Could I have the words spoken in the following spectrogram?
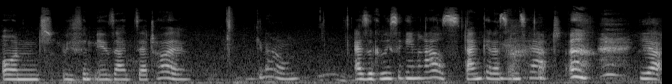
Und wir finden, ihr seid sehr toll. Genau. Also Grüße gehen raus. Danke, dass ihr uns hört. ja,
